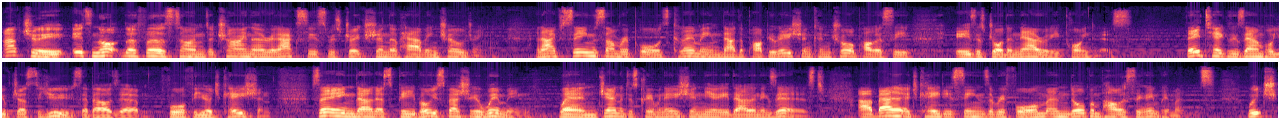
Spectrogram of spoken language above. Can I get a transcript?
Actually, it's not the first time that China relaxes restriction of having children and I've seen some reports claiming that the population control policy is extraordinarily pointless. They take the example you've just used about the full fee education, saying that as people, especially women, when gender discrimination nearly doesn't exist, are better educated since the reform and open policy implements, which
